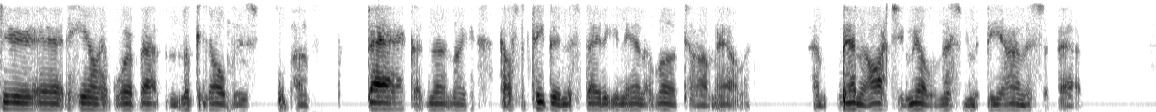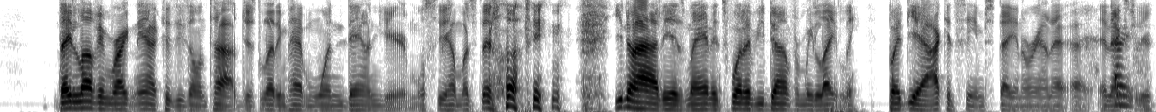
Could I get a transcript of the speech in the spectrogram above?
cure at. He don't have to worry about looking over his uh, back or nothing like. Because the people in the state of Indiana love Tom Allen. Um, better than Archie Miller. Let's be honest about it. They love him right now because he's on top. Just let him have one down year, and we'll see how much they love him. you know how it is, man. It's what have you done for me lately? But yeah, I could see him staying around a, a, an extra year.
